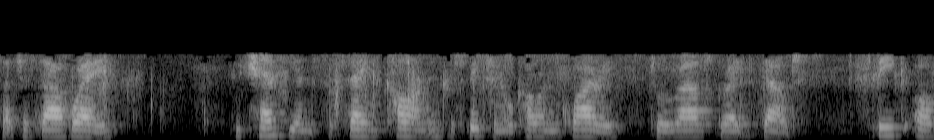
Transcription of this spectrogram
such as Da Hui, who championed sustained koan introspection or koan inquiry to arouse great doubt, speak of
